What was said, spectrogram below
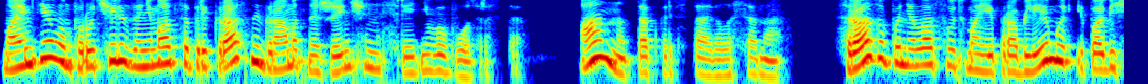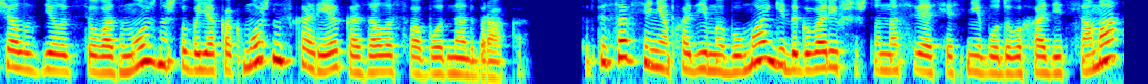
Моим делом поручили заниматься прекрасной грамотной женщиной среднего возраста. Анна, так представилась она, сразу поняла суть моей проблемы и пообещала сделать все возможное, чтобы я как можно скорее оказалась свободной от брака. Подписав все необходимые бумаги, договорившись, что на связь я с ней буду выходить сама,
